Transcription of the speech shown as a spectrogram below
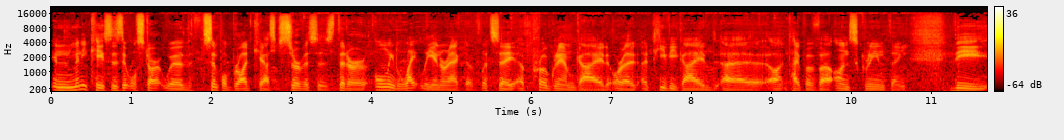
In many cases, it will start with simple broadcast services that are only lightly interactive. Let's say a program guide or a, a TV guide uh, type of uh, on-screen thing. The,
